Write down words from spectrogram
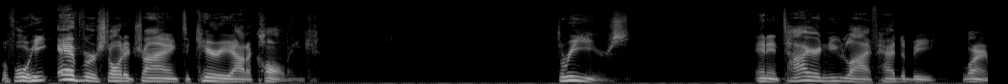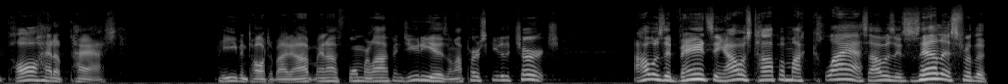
before he ever started trying to carry out a calling. Three years. An entire new life had to be learned. Paul had a past he even talked about it. I, man, I former life in Judaism. I persecuted the church. I was advancing. I was top of my class. I was zealous for the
